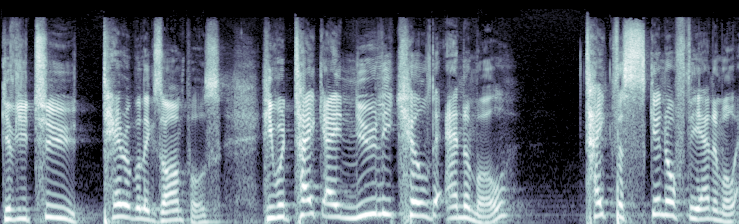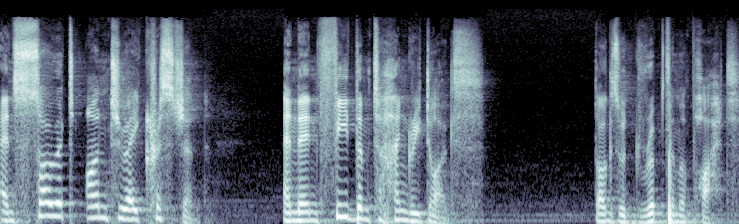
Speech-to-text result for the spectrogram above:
Give you two terrible examples, he would take a newly killed animal, take the skin off the animal, and sew it onto a Christian, and then feed them to hungry dogs. Dogs would rip them apart.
